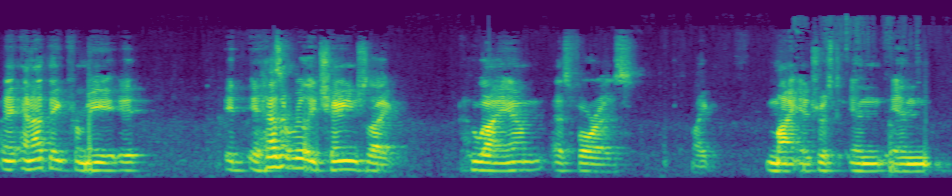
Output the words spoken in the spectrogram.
and, and, I think for me it, it it hasn't really changed like who I am as far as like my interest in in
